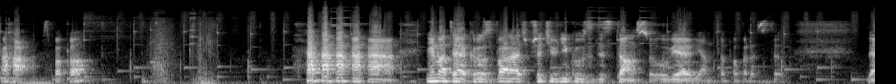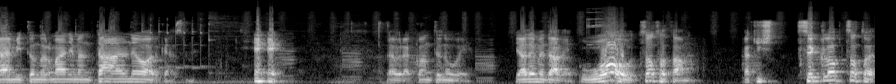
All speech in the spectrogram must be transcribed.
Aha, spoko. Nie ma to jak rozwalać przeciwników z dystansu. Uwielbiam to po prostu. Daje mi to normalnie mentalny orgazm. Dobra, kontynuuj. Jademy dalej. Wow, co to tam? Jakiś cyklop? Co to?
